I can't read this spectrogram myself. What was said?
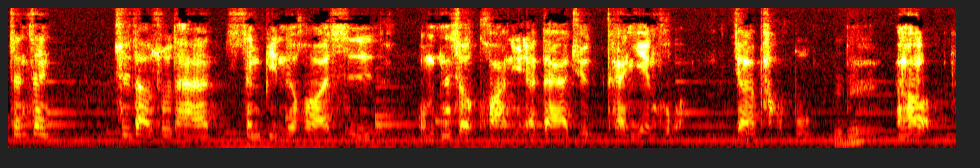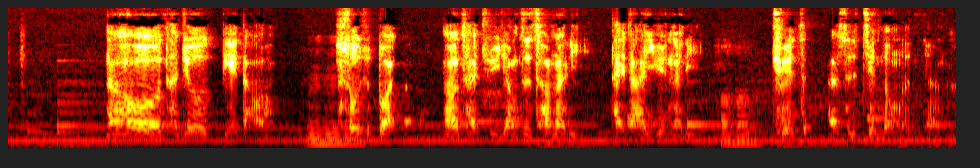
真正知道说她生病的话，是我们那时候跨年要带他去看烟火，叫他跑步，然后然后他就跌倒了，手就断了，然后才去杨志超那里，台大医院那里确诊还是渐冻人这样子。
